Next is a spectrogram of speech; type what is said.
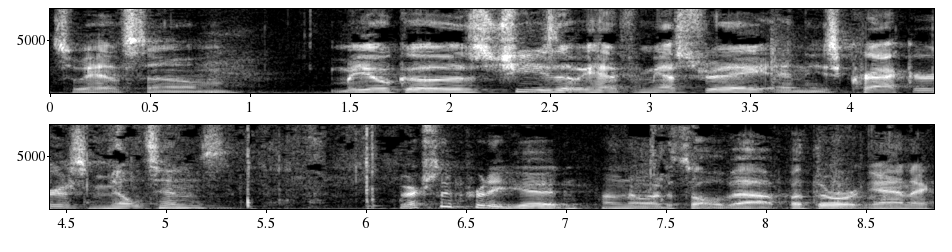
So we have some Miyoko's cheese that we had from yesterday and these crackers, Milton's. They're actually pretty good. I don't know what it's all about, but they're organic.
